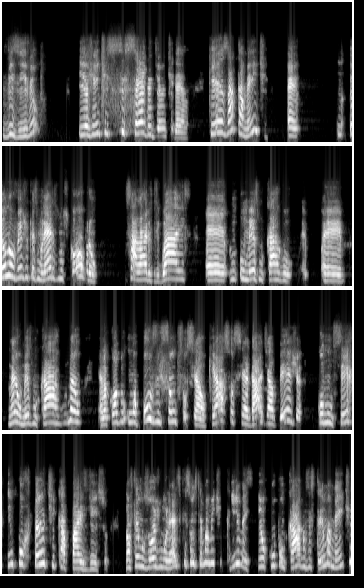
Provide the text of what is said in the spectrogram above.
visível e a gente se cega diante dela, que é exatamente é, eu não vejo que as mulheres nos cobram salários iguais, é, o mesmo cargo, é, é, né, o mesmo cargo, não. Ela cobra uma posição social, que a sociedade a veja como um ser importante e capaz disso. Nós temos hoje mulheres que são extremamente incríveis e ocupam cargos extremamente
